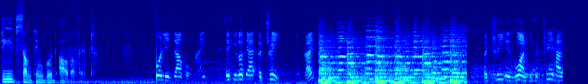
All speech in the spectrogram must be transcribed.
teach something good out of it. Worldly example right? If you look at a tree right a tree is one. If a tree has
